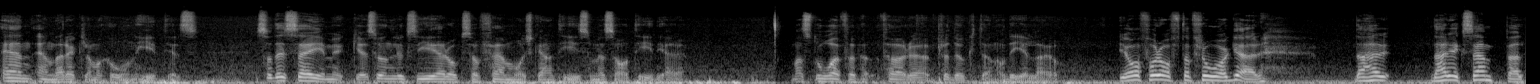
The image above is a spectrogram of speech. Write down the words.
en enda reklamation hittills. Så det säger mycket. Sunlux ger också fem års garanti som jag sa tidigare. Man står för, för eh, produkten och det gillar jag. Jag får ofta frågor. Det här, det här är exempel.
